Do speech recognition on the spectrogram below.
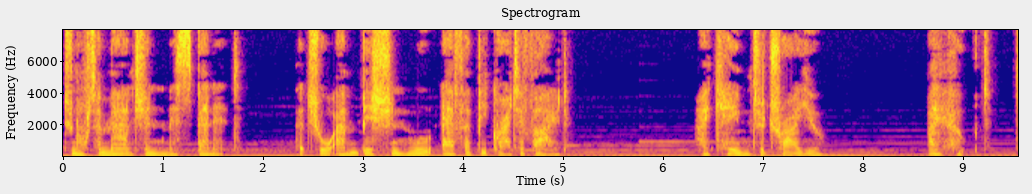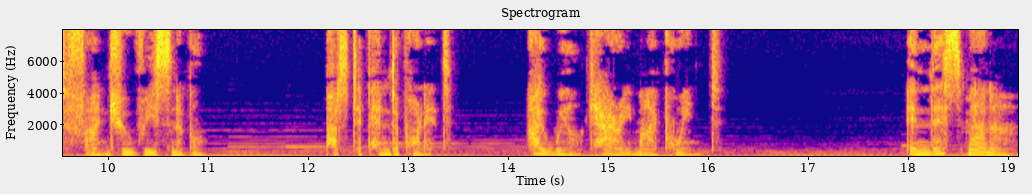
Do not imagine, Miss Bennet, that your ambition will ever be gratified. I came to try you. I hoped to find you reasonable. But depend upon it, I will carry my point. In this manner,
